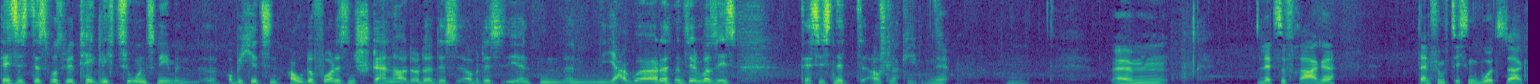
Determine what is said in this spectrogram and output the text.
das ist das, was wir täglich zu uns nehmen. Äh, Ob ich jetzt ein Auto fahre, das einen Stern hat oder das, aber das irgendein ein Jaguar oder irgendwas ist, das ist nicht ausschlaggebend. Nee. Ähm, letzte Frage. Dein 50. Geburtstag.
